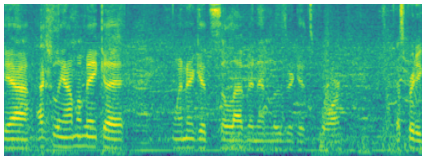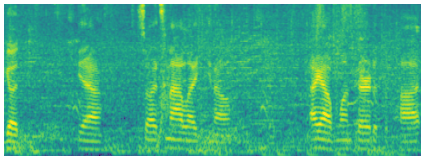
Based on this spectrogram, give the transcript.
yeah, actually, I'm going to make it winner gets 11 and loser gets 4. that's pretty good. Yeah, so it's not like, you know, I got one third of the pot.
